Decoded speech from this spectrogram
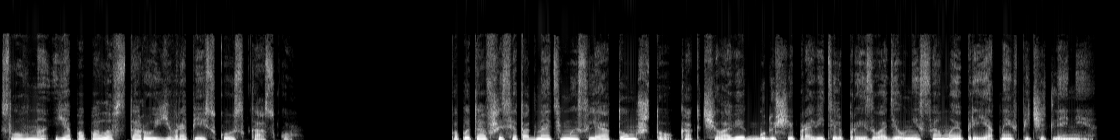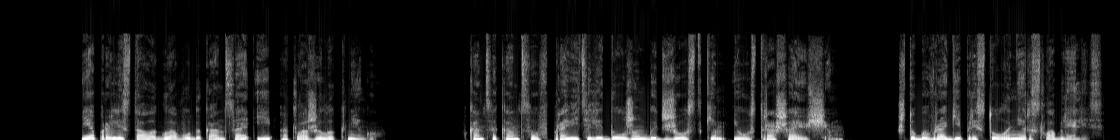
Словно я попала в старую европейскую сказку. Попытавшись отогнать мысли о том, что, как человек, будущий правитель производил не самое приятное впечатление, я пролистала главу до конца и отложила книгу. В конце концов, правитель должен быть жестким и устрашающим, чтобы враги престола не расслаблялись.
